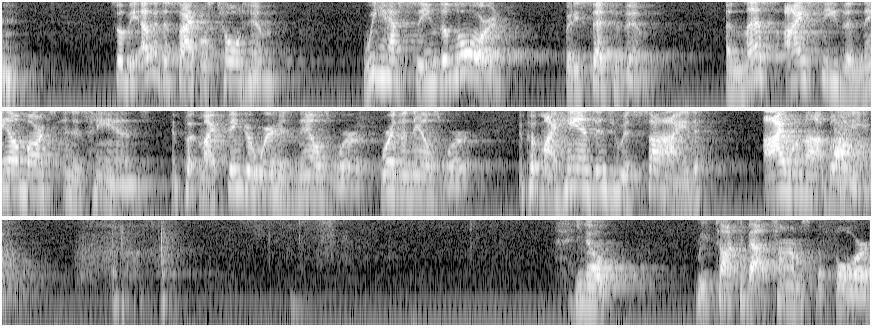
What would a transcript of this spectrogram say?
so the other disciples told him, We have seen the Lord. But he said to them, Unless I see the nail marks in his hands, and put my finger where his nails were, where the nails were, and put my hands into his side, I will not believe. You know, we've talked about Thomas before.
